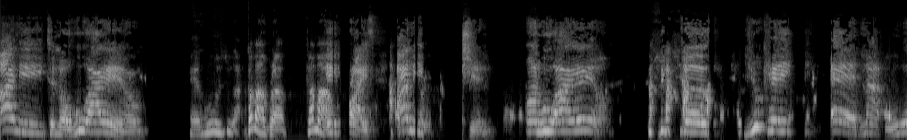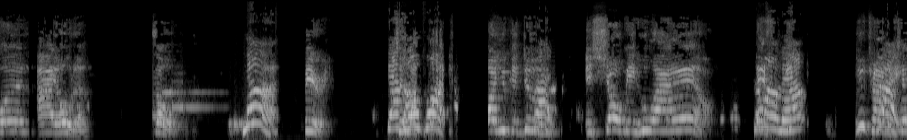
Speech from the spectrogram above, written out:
I need to know who I am and who's you? Come on, bro. Come on. in Christ. I need on who I am because you can't add not one iota soul, Nah, spirit that's the whole point. life. All you can do Right. is show me who I am. Come That's on now. You trying Right. to tell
